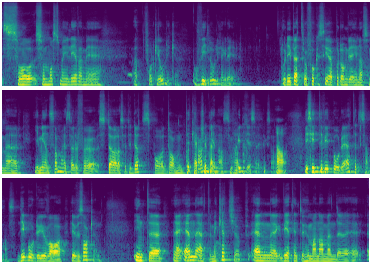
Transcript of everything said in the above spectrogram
så, så måste man ju leva med att folk är olika och vill olika grejer. Och det är bättre att fokusera på de grejerna som är gemensamma istället för att störa sig till döds på de På detaljerna som skiljer sig. Liksom. Ja, Vi sitter vid ett bord och äter tillsammans. Det borde ju vara huvudsaken. Inte, nej, en äter med ketchup, en eh, vet inte hur man använder... eh,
